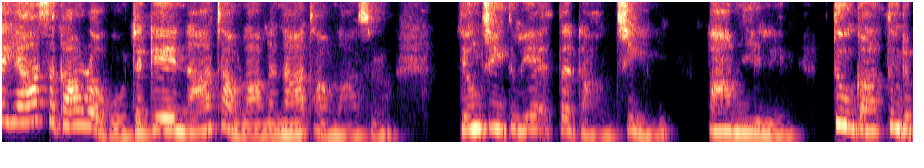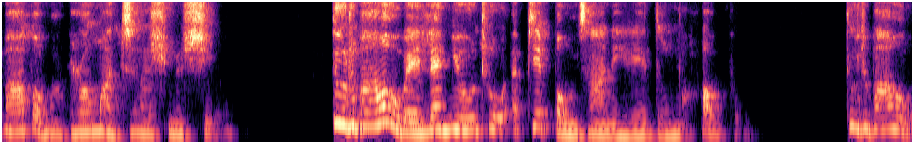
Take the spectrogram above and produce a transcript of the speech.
ဖယားစကားတော်ကိုတကယ်နားထောင်လားမနားထောင်လားဆိုတော့ယုံကြည်သူရဲ့အသက်တာကိုကြည့်ရင်ပါမြင်နေသူကသူတစ်ပါးပေါ်မှာဘယ်တော့မှ judge မရှိဘူးသူတစ်ပါးကိုပဲလက်ညှိုးထိုးအပြစ်ပုံချနေတဲ့သူမဟုတ်ဘူးသူတစ်ပါးကို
